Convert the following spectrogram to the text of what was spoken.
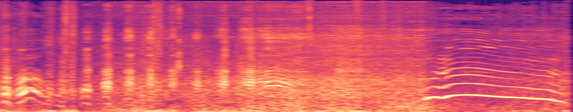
Whoa! Woohoo!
